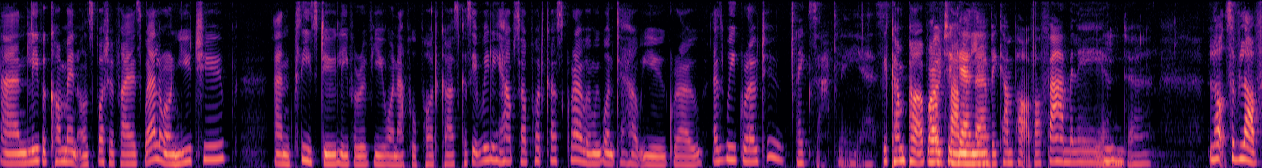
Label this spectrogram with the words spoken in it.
and leave a comment on Spotify as well or on YouTube. And please do leave a review on Apple Podcasts because it really helps our podcast grow, and we want to help you grow as we grow too. Exactly, yes. Become part of grow our together, family. become part of our family, and uh, lots of love.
